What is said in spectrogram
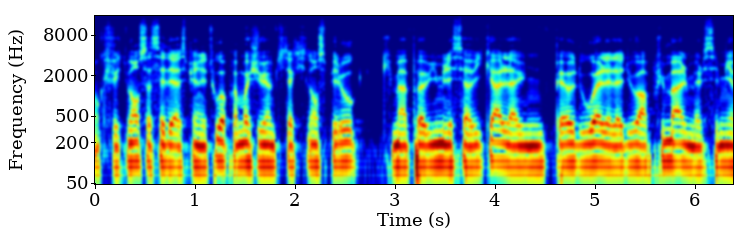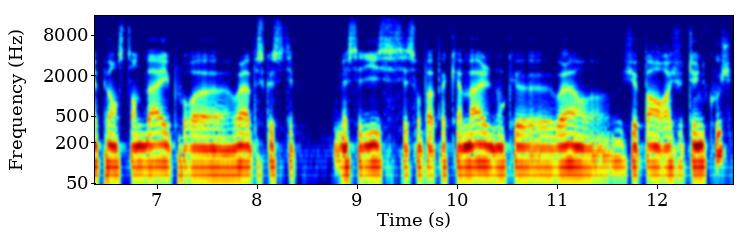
donc effectivement, ça s'est à aspirer et tout. Après moi, j'ai eu un petit accident spélo qui m'a un peu abîmé les cervicales à une période où elle, elle a dû avoir plus mal, mais elle s'est mis un peu en stand-by pour voilà parce que c'était mais s'est dit c'est son papa qui a mal, donc euh, voilà, je vais pas en rajouter une couche.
